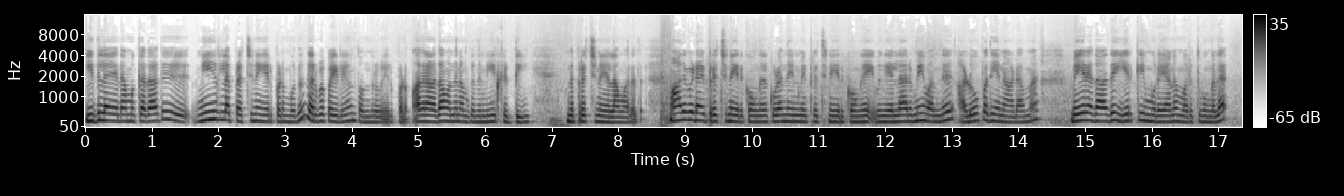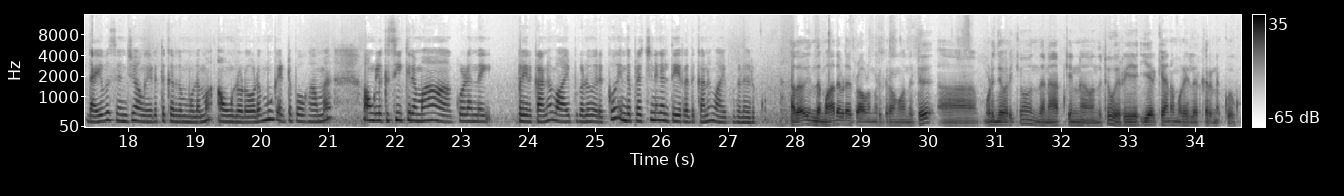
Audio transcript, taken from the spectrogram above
இதில் நமக்கு அதாவது நீரில் பிரச்சனை ஏற்படும் போதும் கர்ப்பப்பையிலையும் தொந்தரவு ஏற்படும். அதனால தான் வந்து நமக்கு இந்த நீர் கட்டி இந்த பிரச்சனை எல்லாம் வருது. மாதவிடாய் பிரச்சனை இருக்கவங்க குழந்தையின்மை பிரச்சனை இருக்கவங்க இவங்க எல்லாருமே வந்து அலோபதியை நாடாமல் வேறு ஏதாவது இயற்கை முறையான மருத்துவங்களை தயவு செஞ்சு அவங்க எடுத்துக்கிறது மூலமாக அவங்களோட உடம்பும் கெட்டு போகாமல் அவங்களுக்கு சீக்கிரமாக குழந்தை பேருக்கான வாய்ப்புகளும் இருக்கும். இந்த பிரச்சனைகள் தீர்றதுக்கான வாய்ப்புகளும் இருக்கும். அதாவது இந்த மாதவிடாய் ப்ராப்ளம் இருக்கிறவங்க வந்துட்டு முடிஞ்ச வரைக்கும் இந்த நாப்கின் வந்துட்டு ஒரு இய- இயற்கையான முறையில் இருக்கிற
